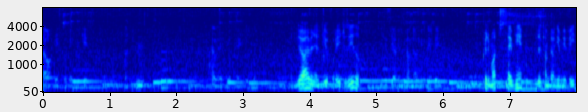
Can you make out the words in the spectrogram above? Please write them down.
Oh, he's looking at the kid. Haven't had your page yet. Yeah, I haven't had deal for ages either. You can see how he come down and give me a feed. Pretty much same here. Just come down and give me a feed.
